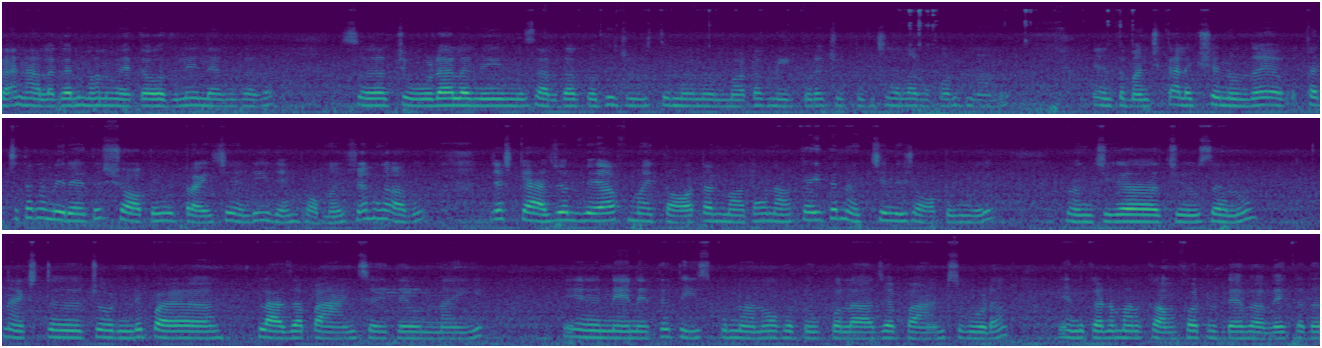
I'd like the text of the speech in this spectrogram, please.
కానీ అలాగని మనం అయితే వదిలేయలేము కదా. సో చూడాలని సరదా కొద్దీ చూస్తున్నాను అనమాట మీకు కూడా చూపించాలనుకుంటున్నాను. ఎంత మంచి కలెక్షన్ ఉందో ఖచ్చితంగా మీరైతే షాపింగ్ ట్రై చేయండి. ఇదేం ప్రమోషన్ కాదు. Just casual way of my thought అనమాట నాకైతే నచ్చింది షాపింగ్ మంచిగా చూశాను. నెక్స్ట్ చూడండి ప ప్లాజా ప్యాంట్స్ అయితే ఉన్నాయి. నేనైతే తీసుకున్నాను ఒక టూ ప్లాజా ప్యాంట్స్ కూడా. ఎందుకంటే మనకు కంఫర్ట్ ఉండేవి అవే కదా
